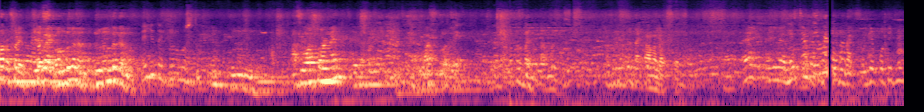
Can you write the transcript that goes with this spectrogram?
সরাসরি এই যে আজকে ওয়াশ করেন নাই আমার আছে প্রতিদিন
